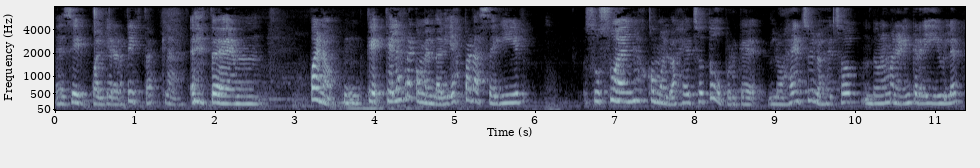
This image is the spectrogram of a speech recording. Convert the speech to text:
es decir, cualquier artista, Claro. este, bueno, ¿qué, qué les recomendarías para seguir sus sueños como lo has hecho tú, porque lo has hecho y lo has hecho de una manera increíble.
